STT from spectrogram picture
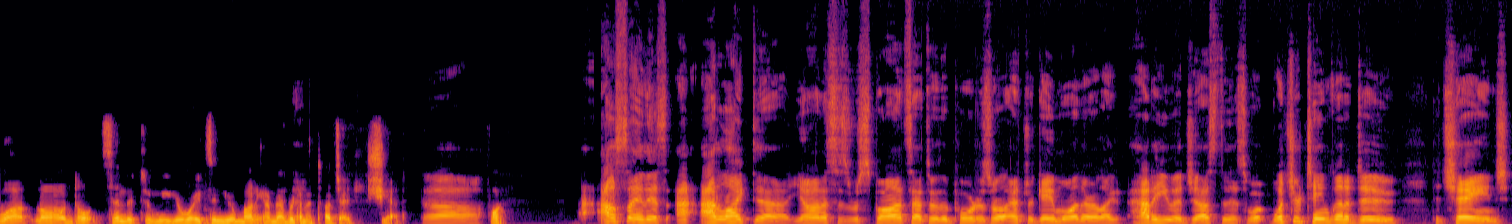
Well, no, don't send it to me. You're wasting your money. I'm never going to touch that shit. Oh. Fuck. I'll say this. I, I liked uh, Giannis's response after the reporters were after game one. They were like, "How do you adjust to this? What, what's your team going to do to change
